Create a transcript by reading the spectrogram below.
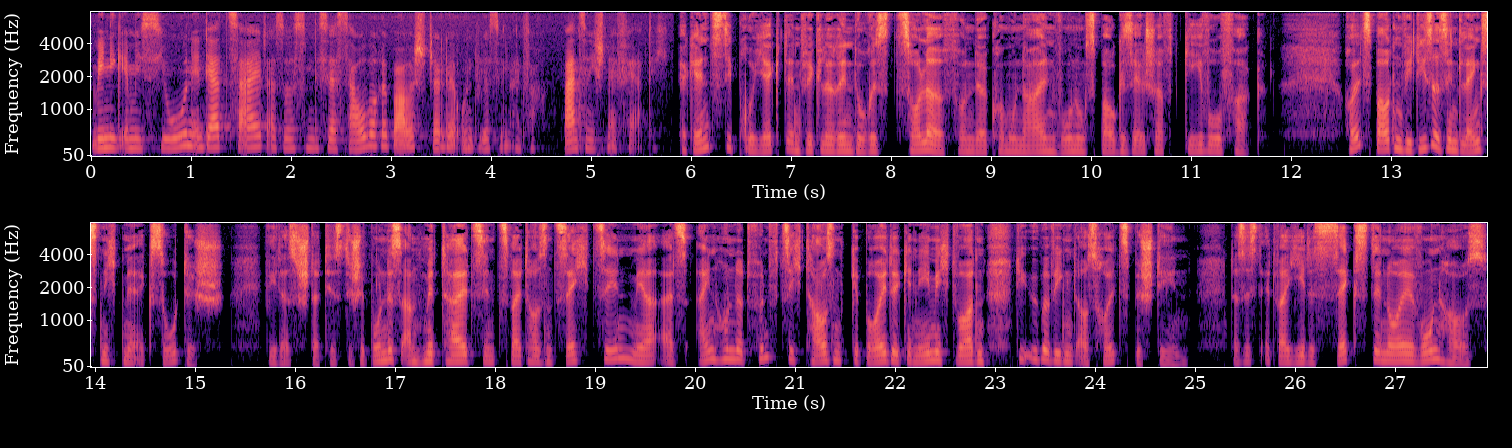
wenig Emission in der Zeit. Also es ist eine sehr saubere Baustelle und wir sind einfach wahnsinnig schnell fertig. Ergänzt die Projektentwicklerin Doris Zoller von der kommunalen Wohnungsbaugesellschaft GEWOFAG. Holzbauten wie dieser sind längst nicht mehr exotisch. Wie das Statistische Bundesamt mitteilt, sind 2016 mehr als 150.000 Gebäude genehmigt worden, die überwiegend aus Holz bestehen. Das ist etwa jedes sechste neue Wohnhaus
